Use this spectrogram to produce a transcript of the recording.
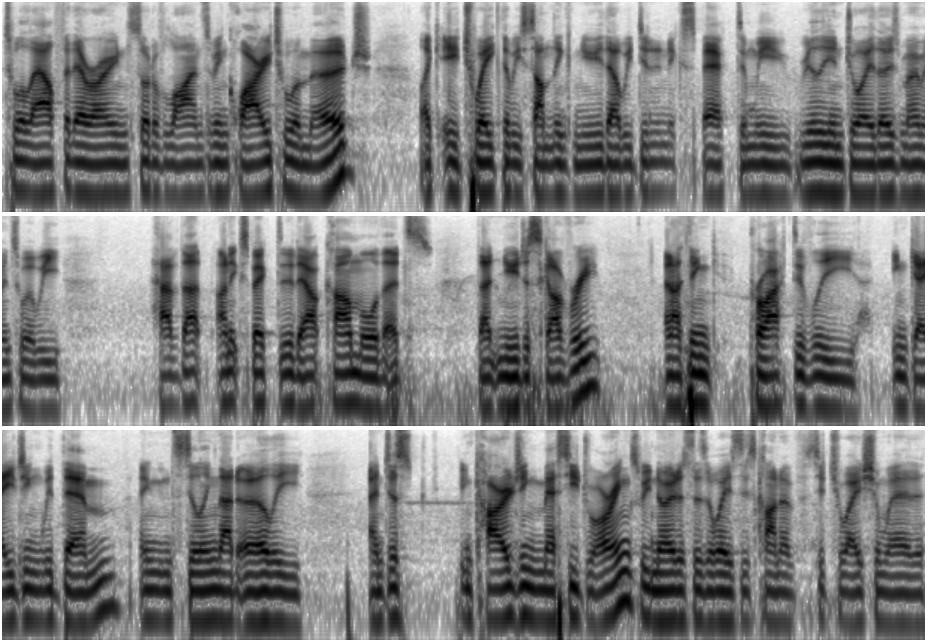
to allow for their own sort of lines of inquiry to emerge like each week there'll be something new that we didn't expect and we really enjoy those moments where we have that unexpected outcome or that's that new discovery and i think proactively engaging with them and instilling that early and just encouraging messy drawings. We notice there's always this kind of situation where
